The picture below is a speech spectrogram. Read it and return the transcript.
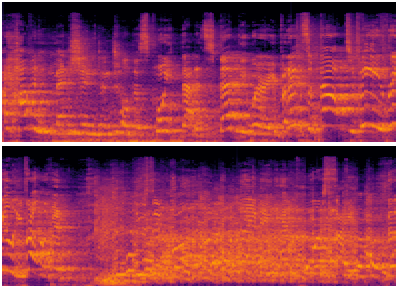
I haven't mentioned until this point that it's February, but it's about to be really relevant. Using all the planning and foresight that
